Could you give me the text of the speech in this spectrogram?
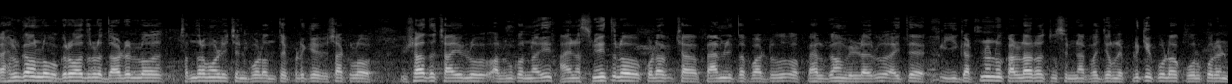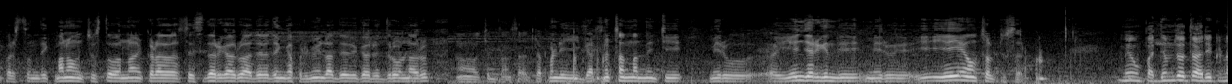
పహల్గాంలో ఉగ్రవాదుల దాడుల్లో చంద్రమౌళి చనిపోవడంతో ఇప్పటికే విశాఖలో విషాద ఛాయలు అలుముకున్నాయి. ఆయన స్నేహితులు కూడా ఫ్యామిలీతో పాటు పహల్గాం వెళ్ళారు అయితే ఈ ఘటనను కళ్ళారా చూసిన నేపథ్యంలో ఇప్పటికీ కూడా కోలుకోలేని పరిస్థితి మనం చూస్తూ ఉన్నాం. ఇక్కడ శశిధర్ గారు అదేవిధంగా ప్రమీలాదేవి గారు ఇద్దరు ఉన్నారు. ఆ, చెప్తాం సార్. చెప్పండి ఈ ఘటనకు సంబంధించి మీరు ఏం జరిగింది? మీరు ఏ ఏ అంశాలు చూస్తారు మేము పద్దెనిమిదో తారీఖున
